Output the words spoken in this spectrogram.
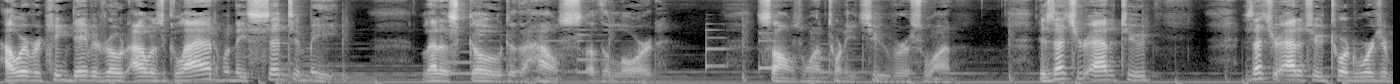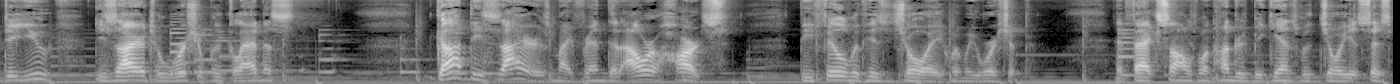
However, King David wrote, I was glad when they said to me, Let us go to the house of the Lord. Psalms 122, verse 1. Is that your attitude? Is that your attitude toward worship? Do you desire to worship with gladness? God desires, my friend, that our hearts be filled with His joy when we worship. In fact, Psalms 100 begins with joy. It says,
